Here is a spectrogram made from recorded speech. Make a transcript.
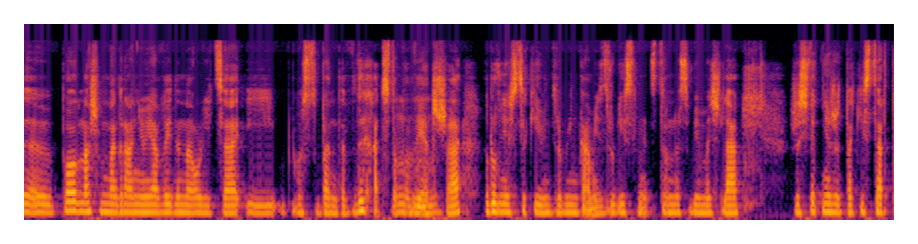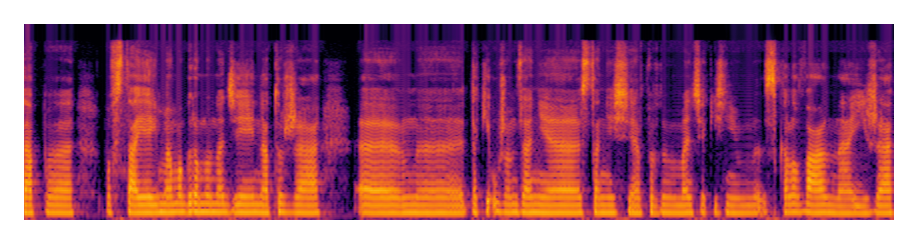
Y, po naszym nagraniu ja wyjdę na ulicę i po prostu będę wdychać to mm -hmm. powietrze, również z takimi drobinkami. Z drugiej strony sobie myślę, że świetnie, że taki startup e, powstaje i mam ogromną nadzieję na to, że e, takie urządzenie stanie się w pewnym momencie jakieś nie wiem, skalowalne i że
